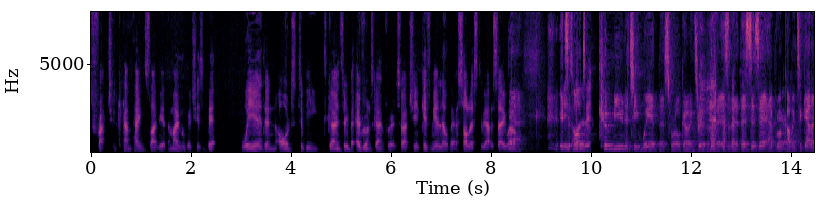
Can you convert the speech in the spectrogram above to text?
fractured campaign slightly at the moment, which is a bit weird and odd to be going through, but everyone's going through it. So actually, it gives me a little bit of solace to be able to say, well, yeah. it's an odd it community weirdness we're all going through at the minute, isn't it? This is it. Everyone yeah. coming together,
